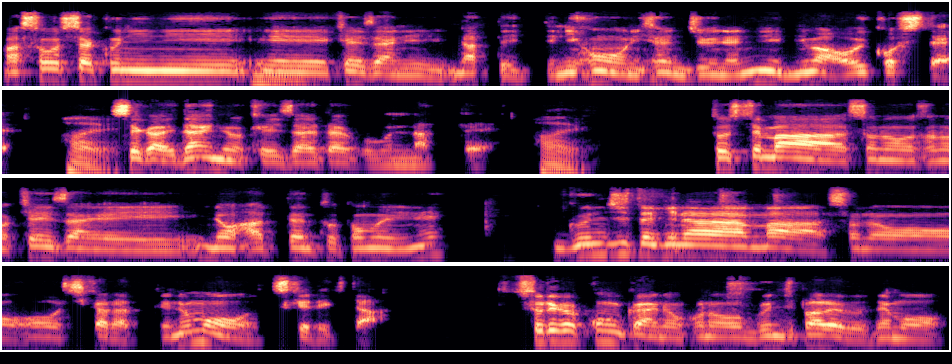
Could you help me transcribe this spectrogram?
まあ、そうした国に、うん、えー、経済になっていって、日本を2010年に今追い越して、はい、世界第二の経済大国になって、はい、そしてまあそのその経済の発展とともにね軍事的なまあその力っていうのもつけてきた。それが今回のこの軍事パレードでも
